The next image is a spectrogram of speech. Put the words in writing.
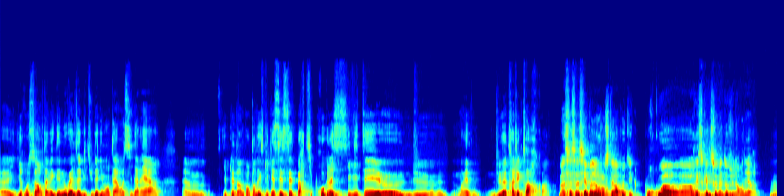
euh, ils ressortent avec des nouvelles habitudes alimentaires aussi derrière. Euh, ce qui est peut-être important d'expliquer, c'est cette partie progressivité euh, du, ouais, de la trajectoire. Quoi. Bah c'est ça. S'il n'y a pas d'urgence thérapeutique, pourquoi risquer de se mettre dans une ornière? Mm.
